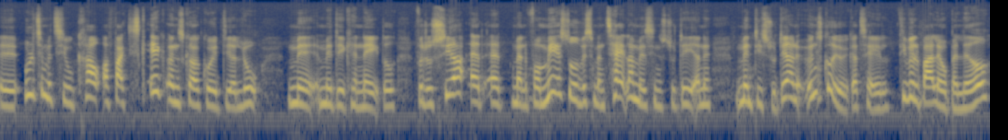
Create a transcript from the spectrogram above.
øh, ultimative krav, og faktisk ikke ønsker at gå i dialog med, med dekanatet? For du siger, at, at man får mest ud, hvis man taler med sine studerende, men de studerende ønskede jo ikke at tale. De ville bare lave ballade,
